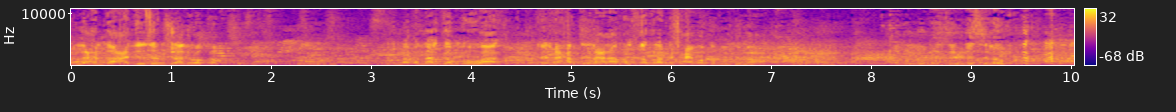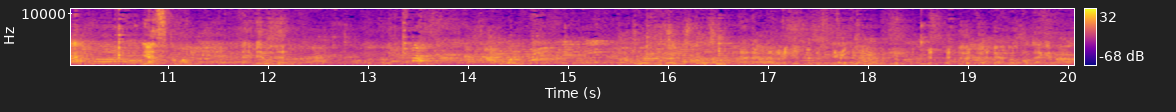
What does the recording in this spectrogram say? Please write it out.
اللحم قاعد ينزل مش راضي يوقف. لما قلنا لكم هو لأن حاطين العلامة الخضراء مش حيوقفوا الجماعة. لهم نزلوا. ينزلوا يس كمان let me with it كان يا جماعة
